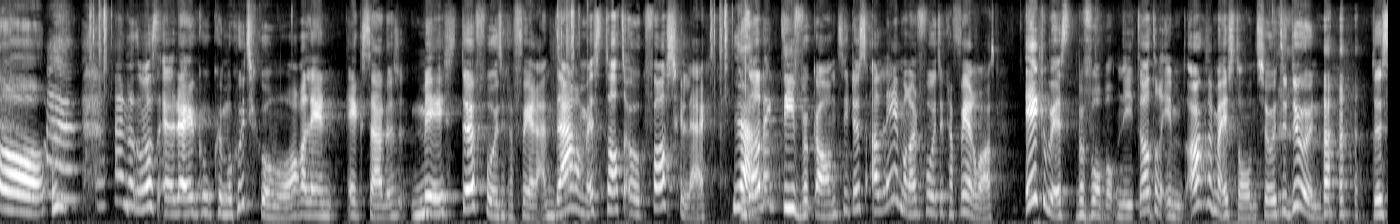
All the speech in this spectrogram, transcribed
Oh. En dat was uiteindelijk ook helemaal goed gekomen hoor. Alleen ik sta dus meest te fotograferen. En daarom is dat ook vastgelegd. Ja. Dat ik die vakantie dus alleen maar aan het fotograferen was. Ik wist bijvoorbeeld niet dat er iemand achter mij stond zo te doen. Dus,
